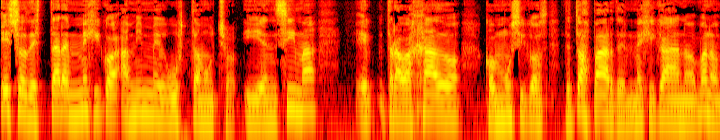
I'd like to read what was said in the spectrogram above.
eso de estar en México a mí me gusta mucho. Y encima he trabajado con músicos de todas partes, mexicanos, bueno,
